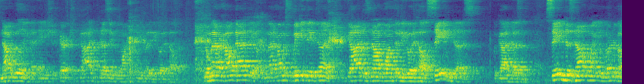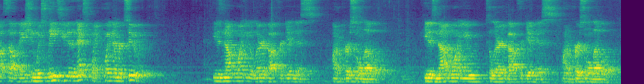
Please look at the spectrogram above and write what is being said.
Not willing that any should perish. God doesn't want anybody to go to hell. No matter how bad they are, no matter how much wicked they've done, God does not want them to go to hell. Satan does, but God doesn't. Satan does not want you to learn about salvation, which leads you to the next point, point number two. He does not want you to learn about forgiveness on a personal level. He does not want you to learn about forgiveness on a personal level.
